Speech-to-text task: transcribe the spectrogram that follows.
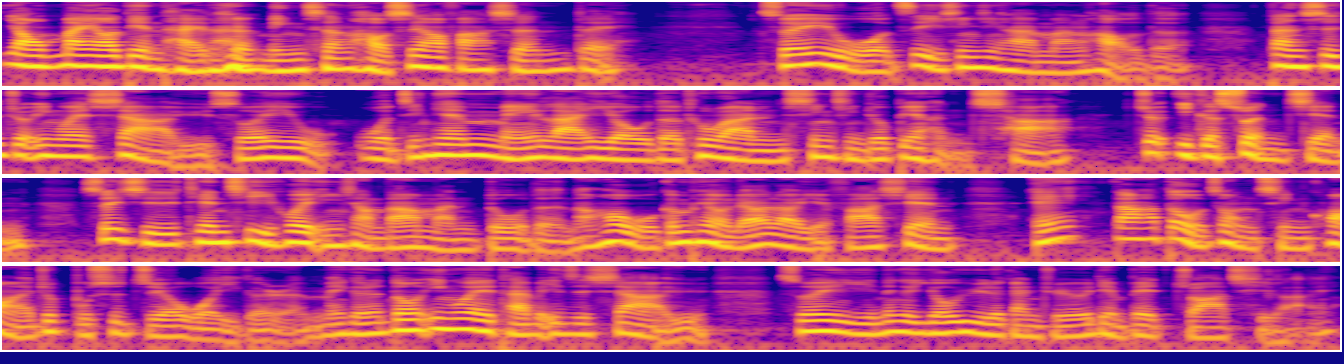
要卖药电台的名称，好事要发生。对，所以我自己心情还蛮好的。但是就因为下雨，所以我今天没来由的突然心情就变很差。就一个瞬间，所以其实天气会影响大家蛮多的。然后我跟朋友聊一聊，也发现，诶，大家都有这种情况，诶，就不是只有我一个人。每个人都因为台北一直下雨，所以那个忧郁的感觉有点被抓起来。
